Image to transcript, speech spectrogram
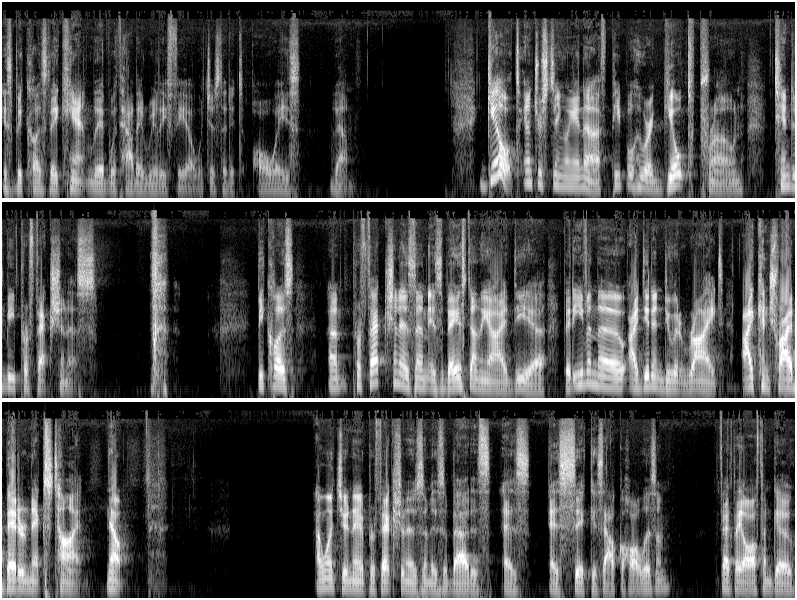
is because they can't live with how they really feel, which is that it's always them. Guilt, interestingly enough, people who are guilt prone tend to be perfectionists. because um, perfectionism is based on the idea that even though I didn't do it right, I can try better next time. Now, I want you to know perfectionism is about as, as, as sick as alcoholism. In fact, they often go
